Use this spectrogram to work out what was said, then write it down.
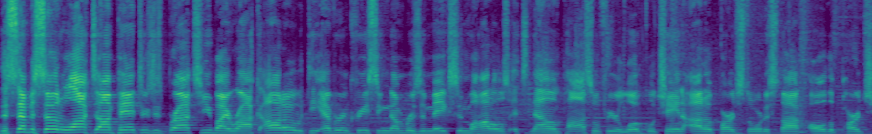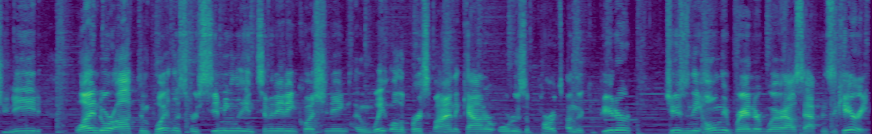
This episode of Locked On Panthers is brought to you by Rock Auto. With the ever increasing numbers of makes and models, it's now impossible for your local chain auto parts store to stock all the parts you need. Why endure often pointless or seemingly intimidating questioning and wait while the person behind the counter orders the parts on their computer, choosing the only brand warehouse happens to carry?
